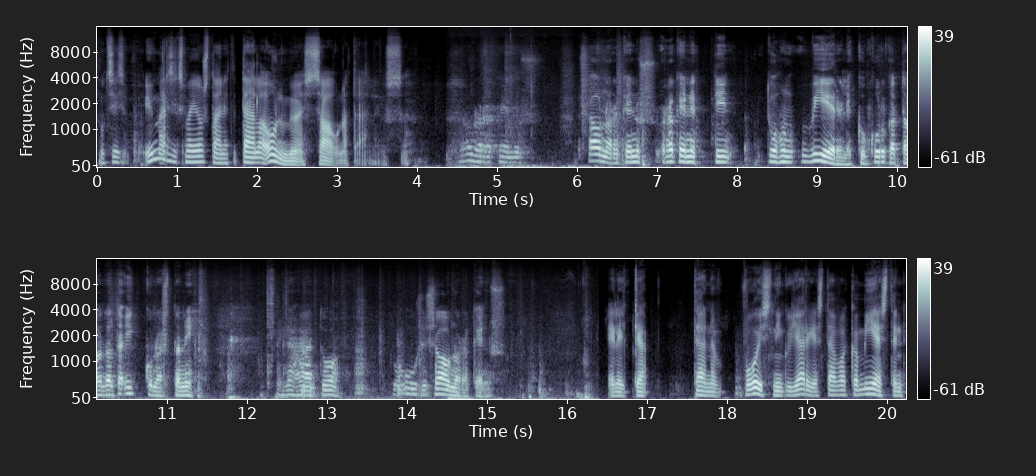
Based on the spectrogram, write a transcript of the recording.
Mutta siis ymmärsikö mä jostain, että täällä on myös sauna täällä jossain? Saunarakennus, saunarakennus rakennettiin tuohon vierelle, kun kurkataan tältä ikkunasta, niin me nähdään tuo, tuo uusi saunarakennus. Eli tänne voisi niinku järjestää vaikka miesten,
